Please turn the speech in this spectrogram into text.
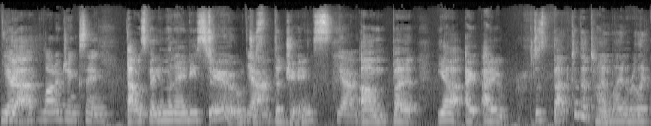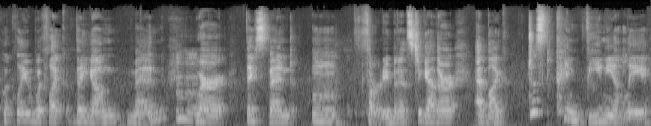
Yeah, Yeah. a lot of jinxing. That was big in the 90s too. Yeah. Just the jinx. Yeah. Um, but yeah, I, I just back to the timeline really quickly with like the young men Mm-hmm. where they spend mm, 30 minutes together and like just conveniently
